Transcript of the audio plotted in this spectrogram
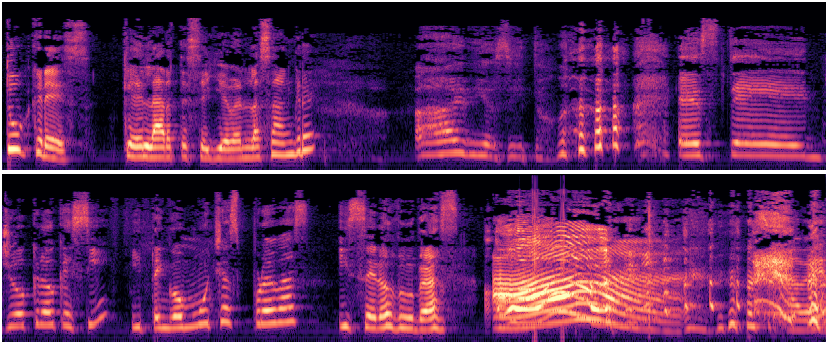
¿tú crees que el arte se lleva en la sangre? Ay, Diosito. este, yo creo que sí y tengo muchas pruebas y cero dudas. ¡Ah! A ver.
